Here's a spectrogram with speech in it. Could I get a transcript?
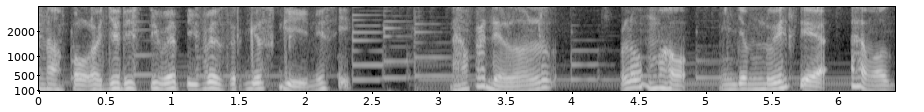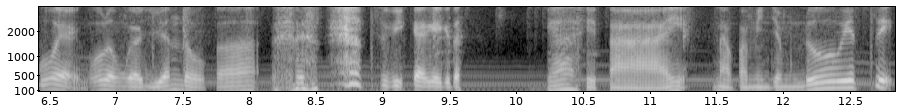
kenapa lo jadi tiba-tiba serges gini sih? Kenapa deh lo? Lu lo mau minjem duit ya sama gue? Gue belum gajian tuh kak. Spika kayak gitu ya si tai kenapa minjem duit sih?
